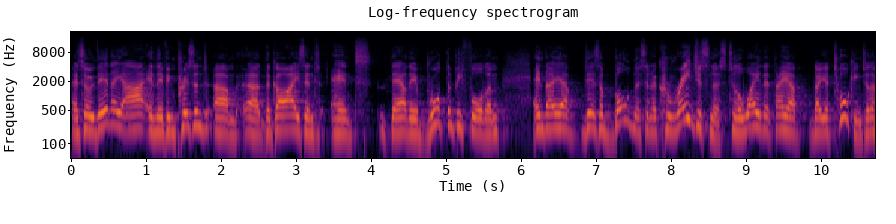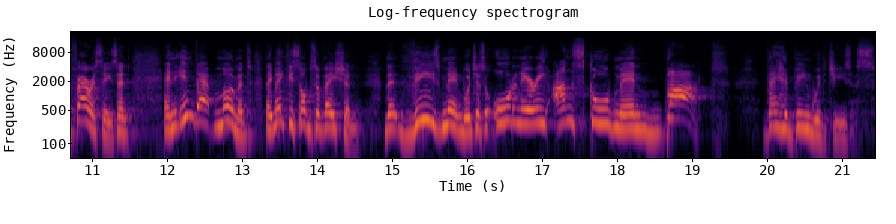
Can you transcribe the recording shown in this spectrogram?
And so there they are, and they've imprisoned um, uh, the guys, and, and now they've brought them before them. And they are, there's a boldness and a courageousness to the way that they are, they are talking to the Pharisees. And, and in that moment, they make this observation that these men were just ordinary, unschooled men, but they had been with Jesus.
